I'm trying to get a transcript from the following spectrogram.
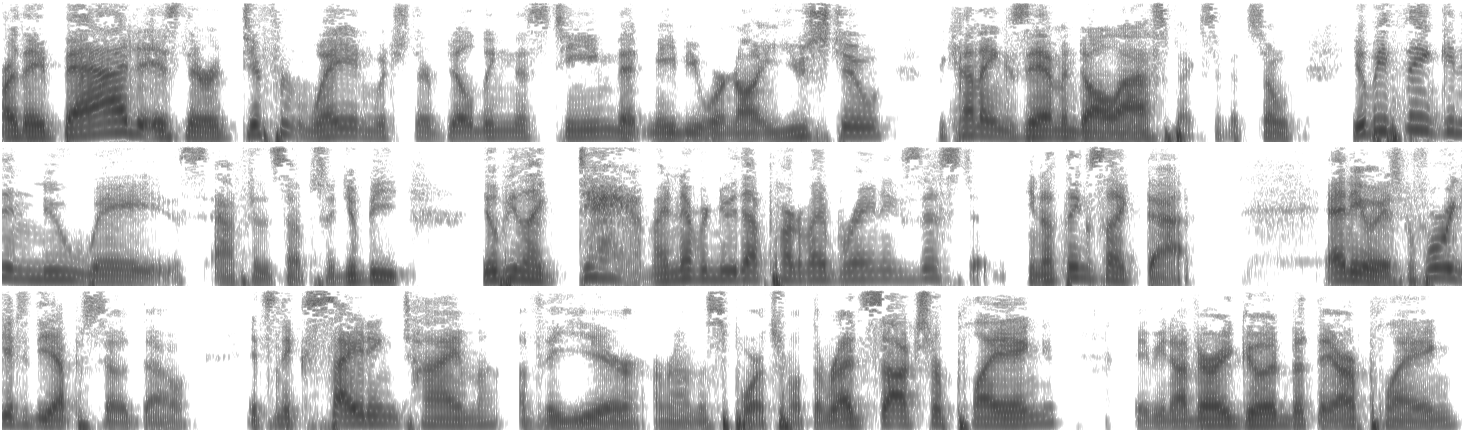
are they bad? Is there a different way in which they're building this team that maybe we're not used to? We kind of examined all aspects of it. So you'll be thinking in new ways after this episode. You'll be you'll be like, damn, I never knew that part of my brain existed. You know, things like that. Anyways, before we get to the episode though, it's an exciting time of the year around the sports world. The Red Sox are playing, maybe not very good, but they are playing.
